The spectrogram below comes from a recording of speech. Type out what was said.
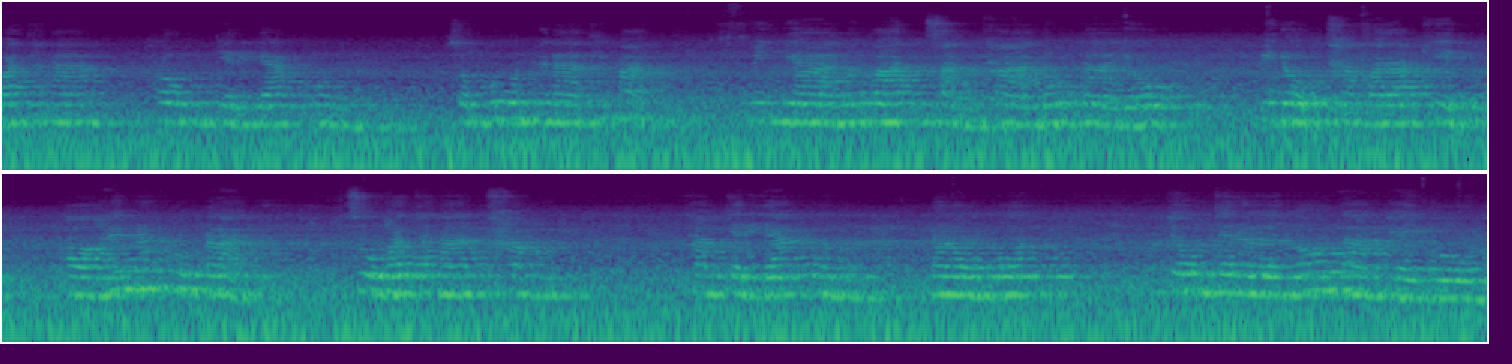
วัฒนะพรมเจริยคุณ สมบูรณ์คณาธิปัตย์วิญญาณุวัตสังคานุนายก ปิโดกธรรมรักขิตขอให้พระครูประหลัดสุวัฒนธรรมธรรมจริยคุณนรงค์โพธจงเจริญงอกงามไพบูรณ์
